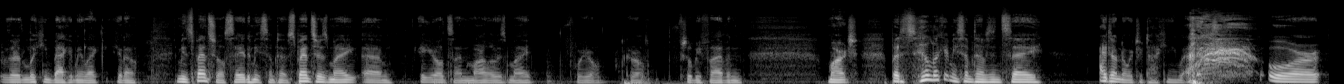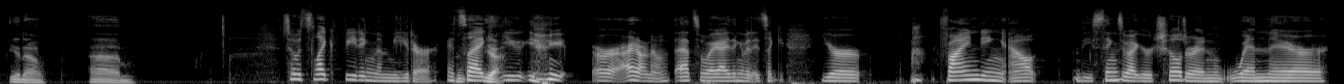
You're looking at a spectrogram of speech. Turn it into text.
they're looking back at me like, you know, I mean, Spencer will say to me sometimes. Spencer is my um, eight year old son. Marlo is my four year old girl. She'll be five in march. But he'll look at me sometimes and say, "I don't know what you're talking about," or you know. Um, so it's like feeding the meter. It's like yeah. you, you, or I don't know. That's the way I think of it. It's like you're finding out these things about your children when they're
